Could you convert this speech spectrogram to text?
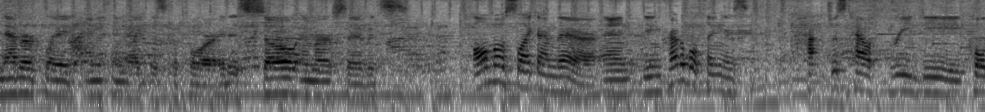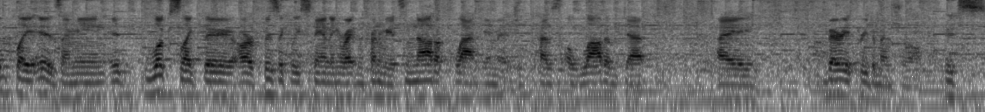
never played anything like this before. It is so immersive. It's almost like I'm there. And the incredible thing is just how 3D Coldplay is. I mean, it looks like they are physically standing right in front of me. It's not a flat image. It has a lot of depth I very three-dimensional. It's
